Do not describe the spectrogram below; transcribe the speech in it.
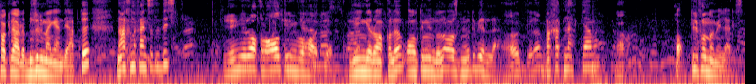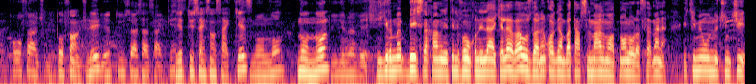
choklari buzilmagan deyapti. Narxini qancha dedingiz yengilroq qilib olti ming baho aytyapti yengilroq qilib 6000 dollar ozgina o'tib beriladi. Ha beramiz. Faqat naqdgami ho'p telefon nomeringiz to'qsoninchilik 90lik yetti yuz sakson sakkiz. 788 nol nol 00 yigirma besh. 25 raqamiga telefon qilinglar akalar va o'zlarining qolgan batafsil ma'lumotni olaverasizlar. Mana 2013 yil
